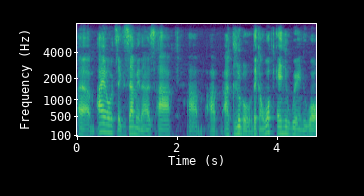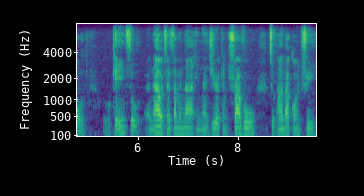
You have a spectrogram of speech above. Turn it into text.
um, IELTS examiners are, um, are, are global. They can work anywhere in the world. Okay, so an IELTS examiner in Nigeria can travel to another country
